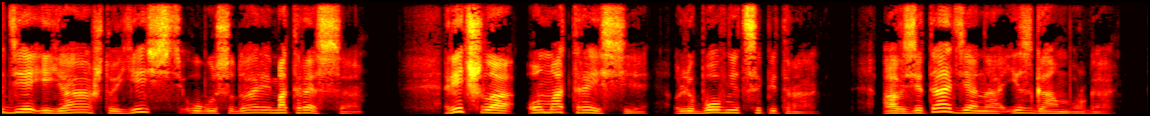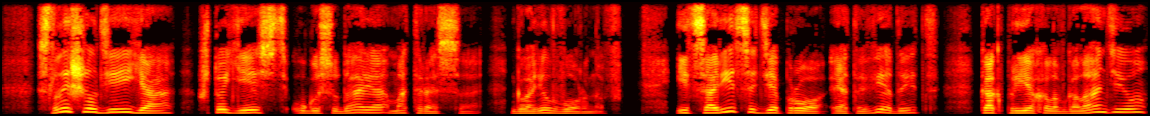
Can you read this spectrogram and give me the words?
где и я, что есть у государя Матресса. Речь шла о Матрессе, любовнице Петра, а взята где она из Гамбурга. Слышал где и я, что есть у государя Матресса, — говорил Воронов. И царица Депро это ведает, как приехала в Голландию,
